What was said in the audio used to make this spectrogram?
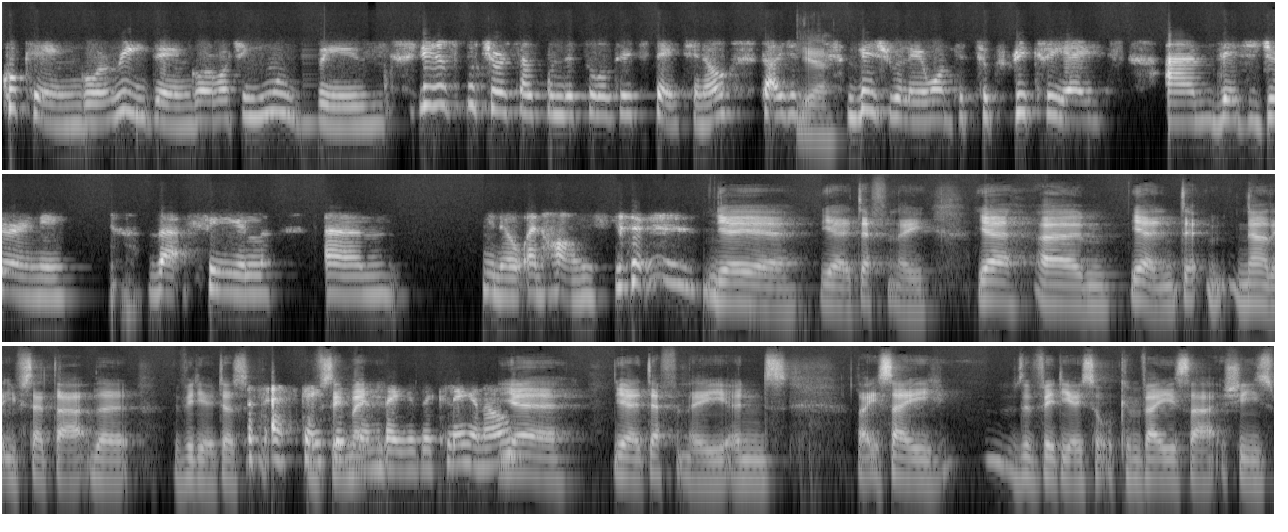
cooking or reading or watching movies. You just put yourself in this altered state, you know? So I just yeah. visually wanted to recreate um, this journey that feel um, you know enhanced. Yeah yeah yeah definitely. Yeah um yeah and de- now that you've said that the the video does it's escapism make, basically you know? Yeah yeah definitely and like you say the video sort of conveys that she's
